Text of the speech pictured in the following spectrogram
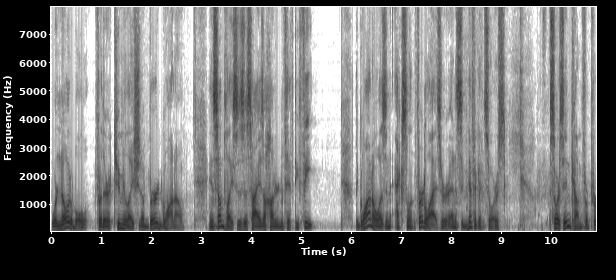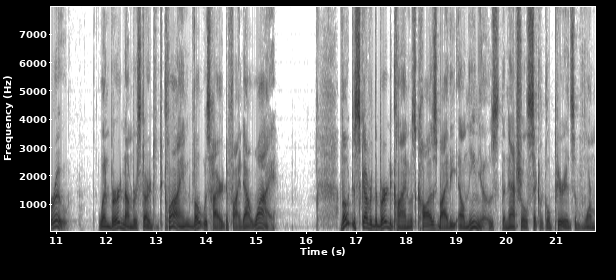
were notable for their accumulation of bird guano, in some places as high as 150 feet. The guano was an excellent fertilizer and a significant source source income for Peru. When bird numbers started to decline, Vogt was hired to find out why. Vogt discovered the bird decline was caused by the El Ninos, the natural cyclical periods of warm,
